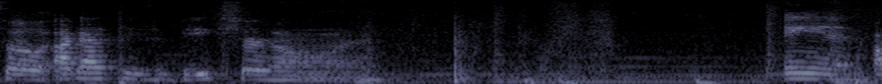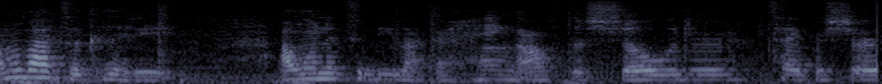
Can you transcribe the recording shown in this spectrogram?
So I got this big shirt on. And I'm about to cut it. I want it to be like a hang off the shoulder type of shirt.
